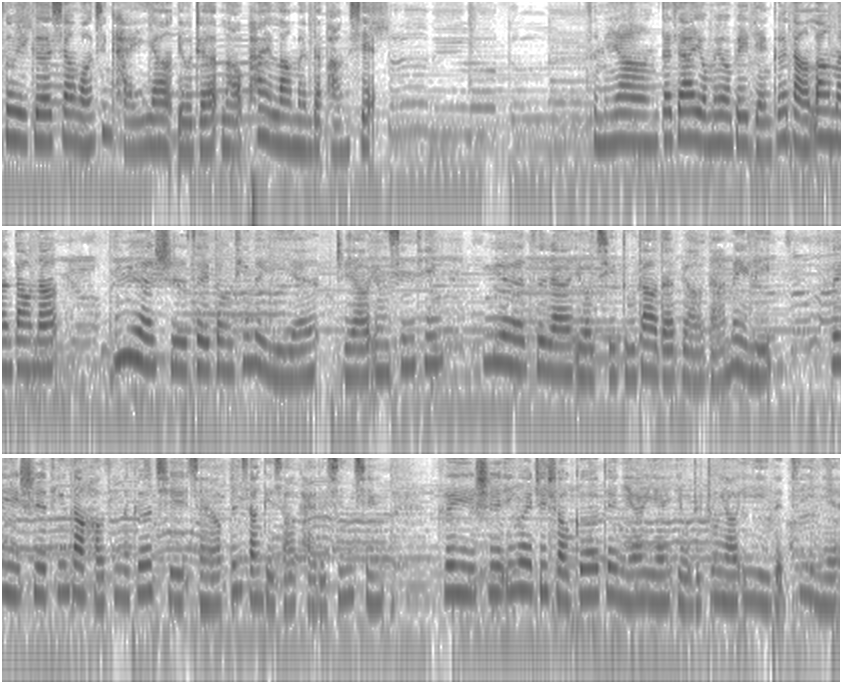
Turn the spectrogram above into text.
做一个像王俊凯一样有着老派浪漫的螃蟹。怎么样，大家有没有被点歌党浪漫到呢？音乐是最动听的语言，只要用心听，音乐自然有其独到的表达魅力。可以是听到好听的歌曲，想要分享给小凯的心情；可以是因为这首歌对你而言有着重要意义的纪念；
